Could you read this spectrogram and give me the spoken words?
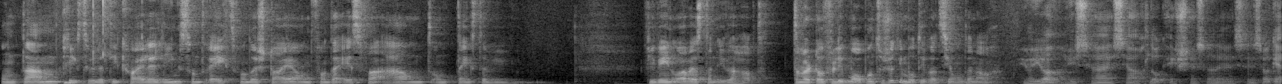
Und dann kriegst du wieder die Keule links und rechts von der Steuer und von der SVA und, und denkst dir, wie, für wen arbeitest du dann überhaupt? Dann, weil da verliert man ab und zu schon die Motivation dann auch. Ja, ja, ist, ist ja auch logisch. Also, ist, ist okay.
